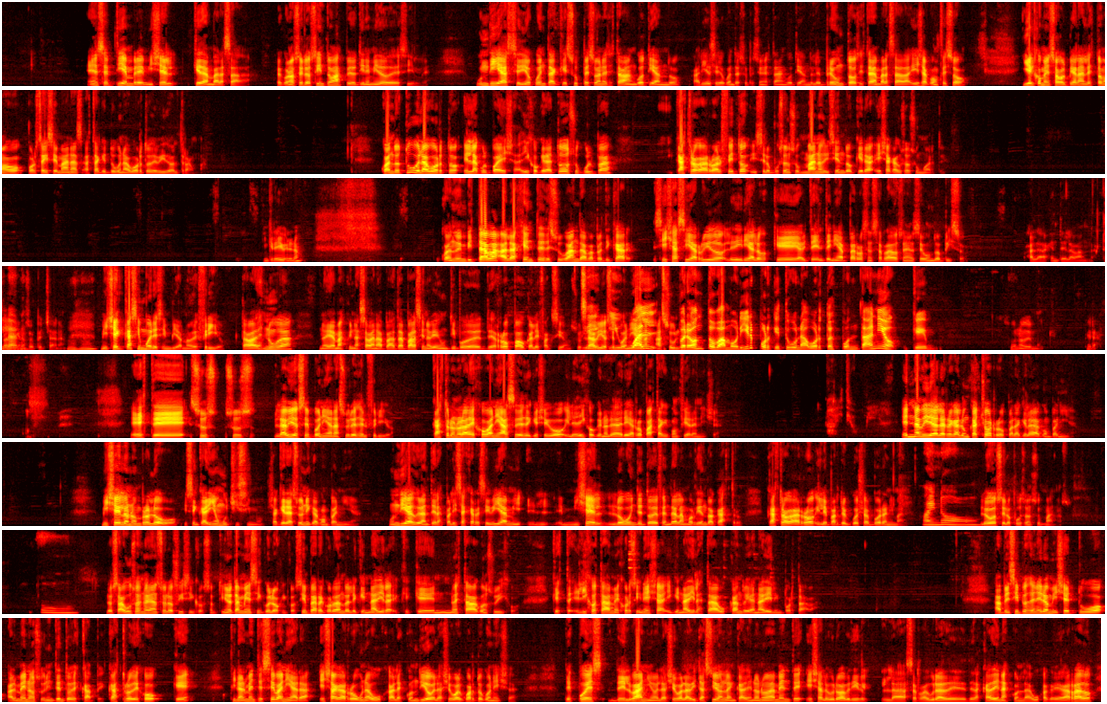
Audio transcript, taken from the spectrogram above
En septiembre, Michelle queda embarazada. Reconoce los síntomas, pero tiene miedo de decirle. Un día se dio cuenta que sus pezones estaban goteando. Ariel se dio cuenta que sus pezones estaban goteando. Le preguntó si estaba embarazada y ella confesó. Y él comenzó a golpearla en el estómago por seis semanas hasta que tuvo un aborto debido al trauma. Cuando tuvo el aborto, él la culpó a ella. Dijo que era todo su culpa Castro agarró al feto y se lo puso en sus manos diciendo que era ella causó su muerte. Increíble, ¿no? Cuando invitaba a la gente de su banda para platicar, si ella hacía ruido, le diría a los que él tenía perros encerrados en el segundo piso. a la gente de la banda, para Claro. que no sospecharan. Ujú. Michelle casi muere ese invierno, de frío. Estaba desnuda, no había más que una sábana para taparse, no había ningún tipo de, de ropa o calefacción. Sus Sí, labios se igual ponían azules. pronto va a morir porque tuvo un aborto espontáneo que Es uno de muchos. Espera. Este, sus, sus labios se ponían azules del frío. Castro no la dejó bañarse desde que llegó y le dijo que no le daría ropa hasta que confiara en ella. Ay, Dios mío. En Navidad le regaló un cachorro para que le haga compañía. Michelle lo nombró Lobo y se encariñó muchísimo, ya que era su única compañía. Un día, durante las palizas que recibía, el- Michelle, Lobo intentó defenderla mordiendo a Castro. Castro agarró y le partió el cuello al pobre animal. Ay, no. Luego se los puso en sus manos. no. Los abusos no eran solo físicos, sino también psicológicos, siempre recordándole que, nadie la- que, que no estaba con su hijo, que el hijo estaba mejor sin ella y que nadie la estaba buscando y a nadie le importaba. A principios de enero Michelle tuvo al menos un intento de escape. Castro dejó que finalmente se bañara, ella agarró una aguja, la escondió, la llevó al cuarto con ella. Después del baño, la llevó a la habitación, la encadenó nuevamente, ella logró abrir la cerradura de, las cadenas con la aguja que había agarrado,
